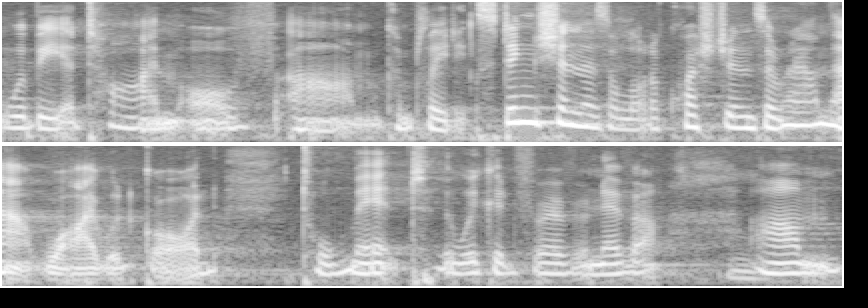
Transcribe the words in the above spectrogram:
would be a time of um, complete extinction. There's a lot of questions around that. Why would God torment the wicked forever and ever. Mm. Um,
